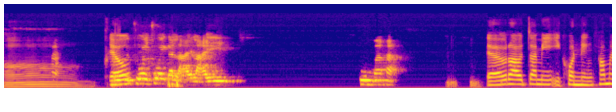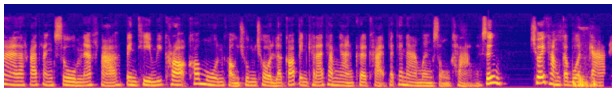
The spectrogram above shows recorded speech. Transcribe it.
อ๋อเดี๋ยวคือช่วยช่วยกันหลายหลายกลุ่มอะค่ะเดี๋ยวเราจะมีอีกคนหนึ่งเข้ามานะคะ ทางซูมนะคะ เป็นทีมวิเคราะห์ข้อมูลของชุมชน แล้วก็เป็นคณะทำงานเครือข่ายพัฒนาเมืองสงขลาซึ่ง ช่วยทำกระบวนการใน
